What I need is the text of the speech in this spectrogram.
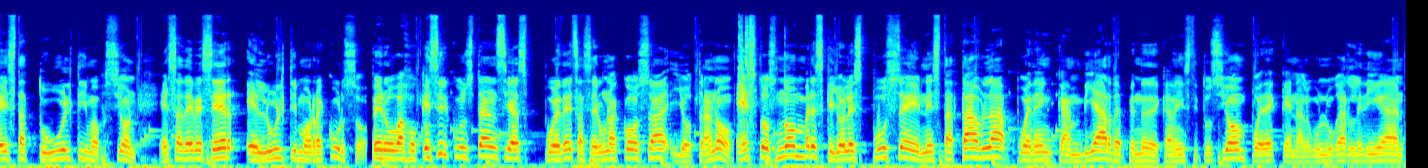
esta tu última opción. Esa debe ser el último recurso. Pero bajo qué circunstancias puedes hacer una cosa y otra no. Estos nombres que yo les puse en esta tabla pueden cambiar, depende de cada institución, puede que en algún lugar le digan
